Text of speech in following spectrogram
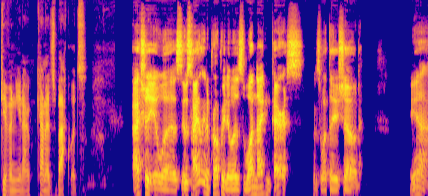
given, you know, Canada's backwards. Actually, it was it was highly inappropriate. It was One Night in Paris. Was what they showed. Yeah.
